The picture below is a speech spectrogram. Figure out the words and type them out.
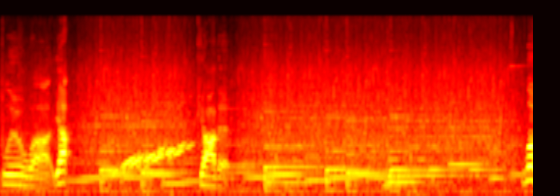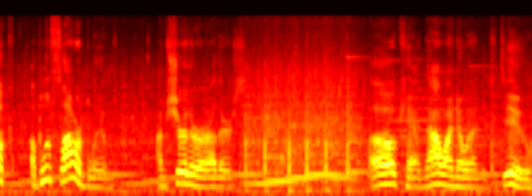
blue, uh, yeah. Got it. Look, a blue flower bloomed. I'm sure there are others. Okay, now I know what I need to do.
